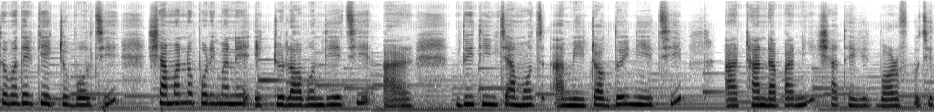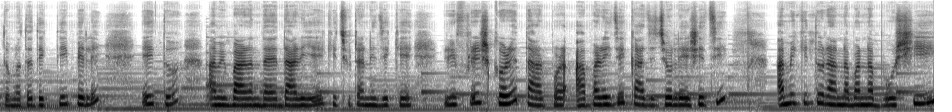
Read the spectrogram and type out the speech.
তোমাদেরকে একটু বলছি। সামান্য পরিমাণে একটু লবণ দিয়েছি আর দুই তিন চামচ আমি টক দই নিয়েছি আর ঠান্ডা পানি, সাথে বরফ কুচি তোমরা তো দেখতেই পেলে। এই তো আমি বারান্দায় দাঁড়িয়ে কিছুটা নিজেকে রিফ্রেশ করে তারপর আবার এই যে কাজে চলে এসেছি। আমি কিন্তু রান্নাবান্না বসিয়েই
